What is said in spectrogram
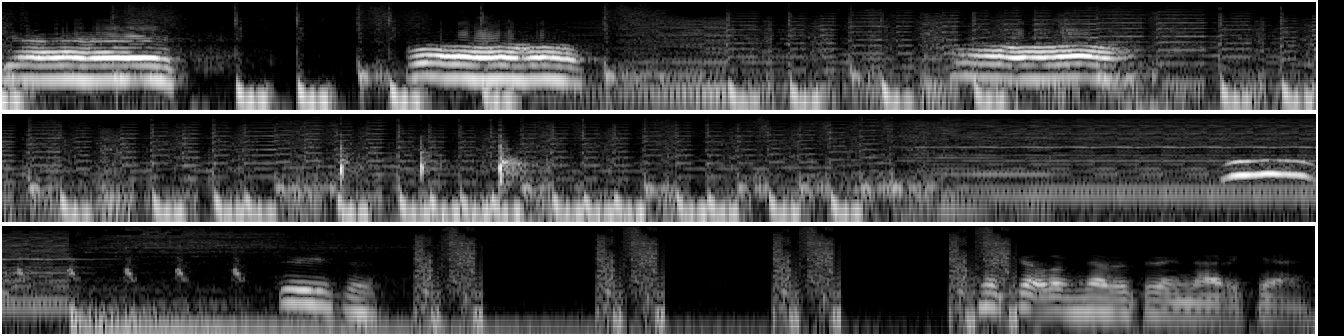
Yes! Oh! Oh! Woo! Jesus. Thank God I'm never doing that again.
